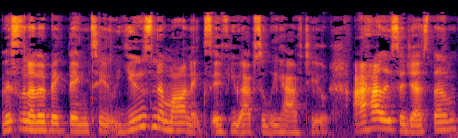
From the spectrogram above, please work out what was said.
this is another big thing too. Use mnemonics if you absolutely have to. I highly suggest them.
